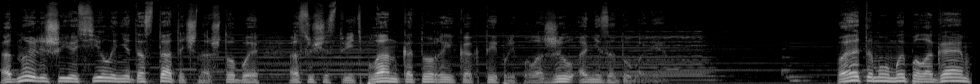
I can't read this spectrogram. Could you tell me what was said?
Одной лишь ее силы недостаточно, чтобы осуществить план, который, как ты предположил, они задумали. Поэтому мы полагаем,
